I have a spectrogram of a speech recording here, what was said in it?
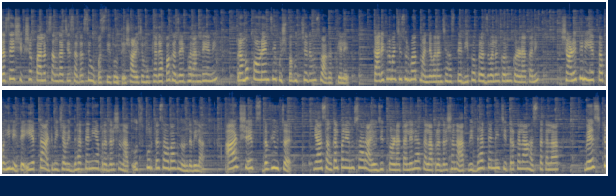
तसेच शिक्षक पालक संघाचे सदस्य उपस्थित होते. शाळेचे मुख्याध्यापक अजय फरांदे यांनी प्रमुख पाहुण्यांचे पुष्पगुच्छ देऊन स्वागत केले. कार्यक्रमाची सुरुवात मान्यवरांच्या हस्ते दीप प्रज्वलन करून करण्यात आली. शाळेतील इयत्ता पहिली ते इयत्ता आठवीच्या विद्यार्थ्यांनी या प्रदर्शनात उत्स्फूर्त सहभाग नोंदविला. आर्ट शेप्स द फ्युचर या संकल्पनेनुसार आयोजित करण्यात आलेल्या कला प्रदर्शनात विद्यार्थ्यांनी चित्रकला हस्तकला वेस्ट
